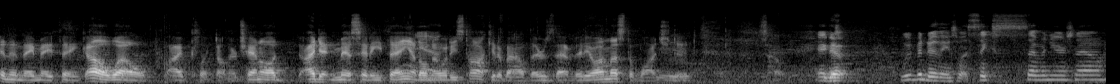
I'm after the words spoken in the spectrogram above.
and then they may think, oh, well, I clicked on their channel. I, didn't miss anything. I don't Yeah. know what he's talking about. There's that video. I must have watched it. So, Yeah, 'cause we've been doing these what six, seven years now.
